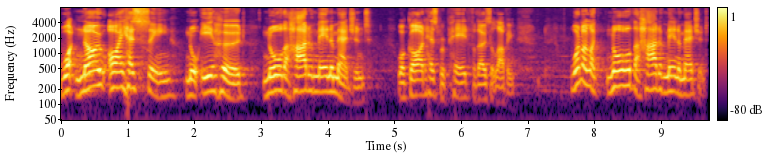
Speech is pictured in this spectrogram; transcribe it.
what no eye has seen, nor ear heard, nor the heart of man imagined, what God has prepared for those that love him. What I like, nor the heart of man imagined.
